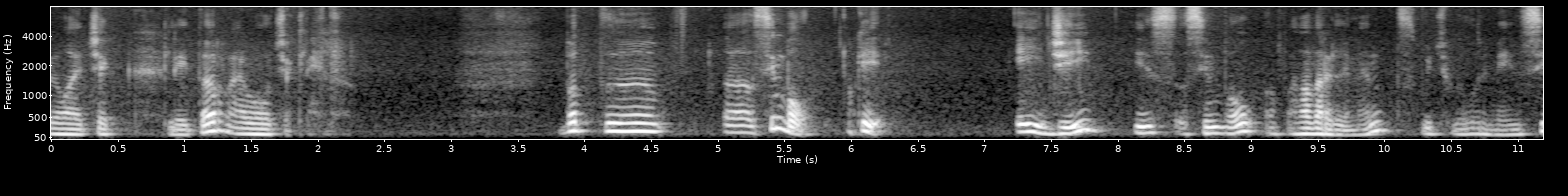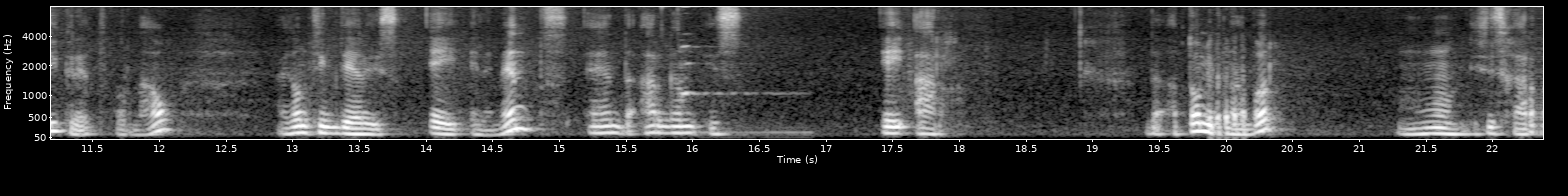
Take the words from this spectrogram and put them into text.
will I check later, I will check later. But uh, uh symbol, okay, AG is a symbol of another element which will remain secret for now. I don't think there is a element and the argon is AR. The atomic number, mm, this is hard,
